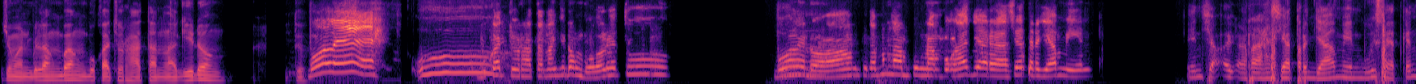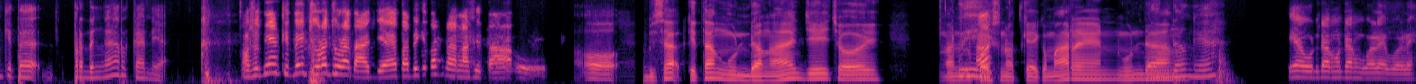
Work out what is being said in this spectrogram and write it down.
Cuman bilang, "Bang, buka curhatan lagi dong." Boleh. Uh, Bukan curhatan lagi dong, boleh tuh. Boleh Hmm. dong. Kita mah nampung-nampung aja, rahasia terjamin. insya rahasia terjamin buset kan kita perdengarkan ya. Maksudnya kita curhat-curhat aja, tapi kita nggak ngasih tahu. Oh, Bisa kita ngundang aja, coy. Wih. voice note kayak kemarin, ngundang. undang ya, Ya undang-undang boleh, boleh.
